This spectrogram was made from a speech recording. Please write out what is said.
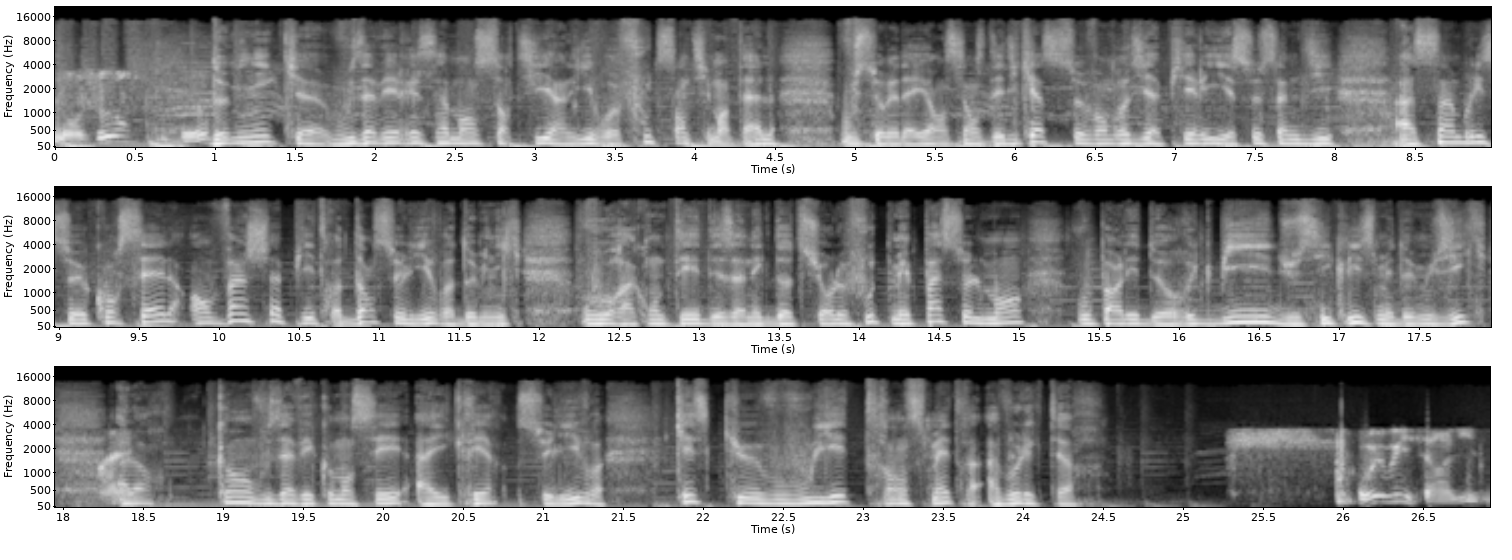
Bonjour. Dominique, vous avez récemment sorti un livre foot sentimental. Vous serez d'ailleurs en séance dédicace ce vendredi à Pierry et ce samedi à Saint-Brice-Courcelles. En 20 chapitres dans ce livre, Dominique, vous racontez des anecdotes sur le foot, mais pas seulement. Vous parlez de rugby, du cyclisme et de musique. Ouais. Alors, quand vous avez commencé à écrire ce livre, qu'est-ce que vous vouliez transmettre à vos lecteurs? Oui, oui, c'est un livre,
